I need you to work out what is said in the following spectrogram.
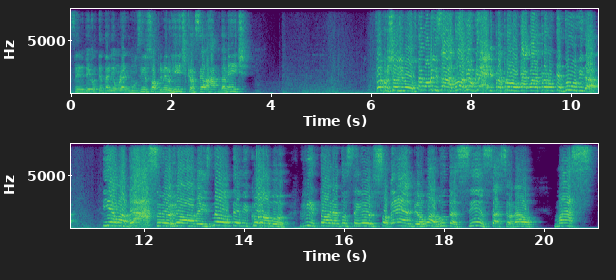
CN Bacon tentaria um Red Moonzinho. Só o primeiro hit. Cancela rapidamente. Foi pro chão de novo, tá imobilizado. Lá vem o grab para prolongar agora, para não ter dúvida. E é um abraço, meus jovens. Não teve como. Vitória do senhor Soberbio. Uma luta sensacional. Mas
